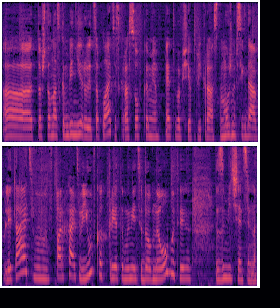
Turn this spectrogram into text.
э, то, что у нас комбинируется платье с кроссовками. Это вообще прекрасно можно всегда летать, порхать в юбках, при этом иметь удобную обувь. Замечательно.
